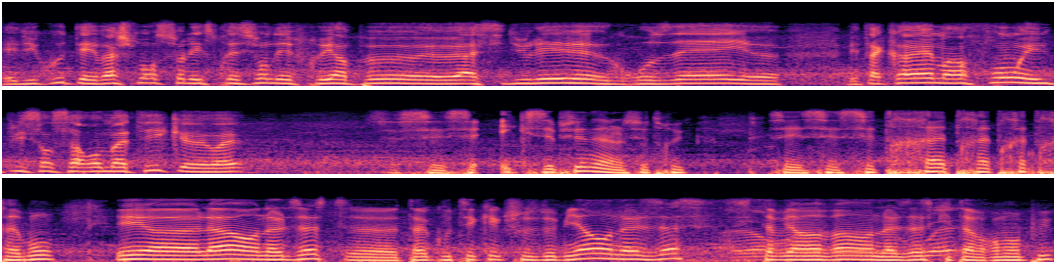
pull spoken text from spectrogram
Et du coup t'es vachement sur l'expression des fruits un peu euh, acidulés, euh, groseilles. euh, mais t'as quand même un fond et une puissance aromatique, euh, ouais. C'est exceptionnel ce truc. C'est, très très très très bon. Et euh, là en Alsace, euh, t'as goûté quelque chose de bien en Alsace? Si t'avais un vin en Alsace qui t'a vraiment plu?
